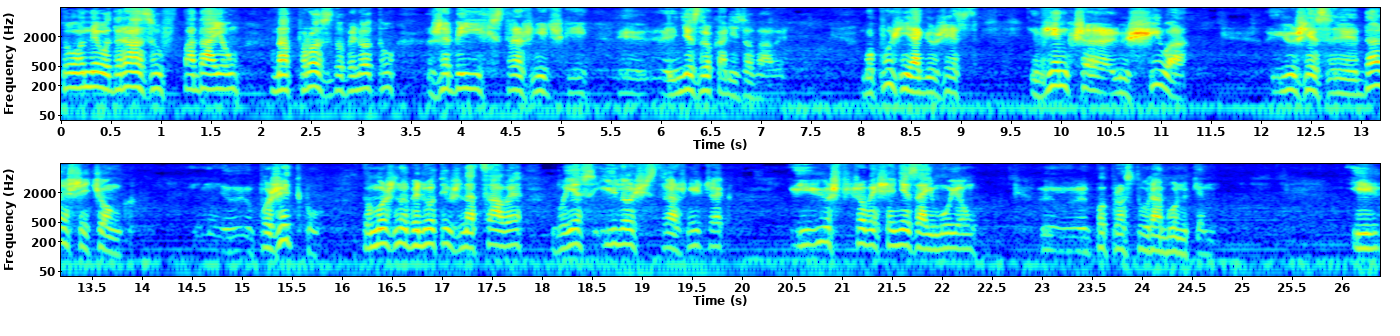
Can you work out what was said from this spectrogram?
to one od razu wpadają na prost do wylotu, żeby ich strażniczki y, nie zlokalizowały. Bo później, jak już jest większa już siła, już jest y, dalszy ciąg y, pożytku, to można wyloty już na całe, bo jest ilość strażniczek i już pszczoły się nie zajmują po prostu rabunkiem. I,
